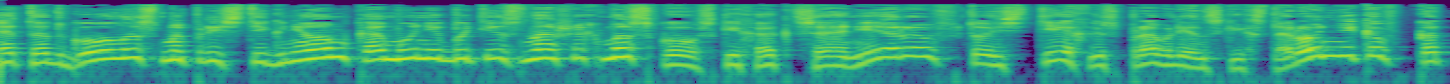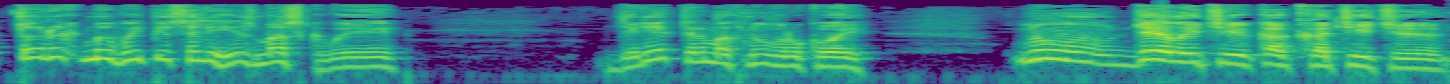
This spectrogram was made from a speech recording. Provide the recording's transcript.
Этот голос мы пристегнем кому-нибудь из наших московских акционеров, то есть тех исправленских сторонников, которых мы выписали из Москвы. Директор махнул рукой. — Ну, делайте, как хотите,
